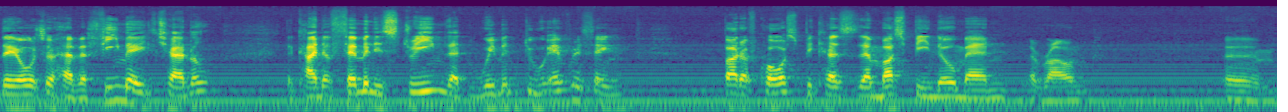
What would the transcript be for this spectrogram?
They also have a female channel, the kind of feminist dream that women do everything, but of course, because there must be no man around. Um,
